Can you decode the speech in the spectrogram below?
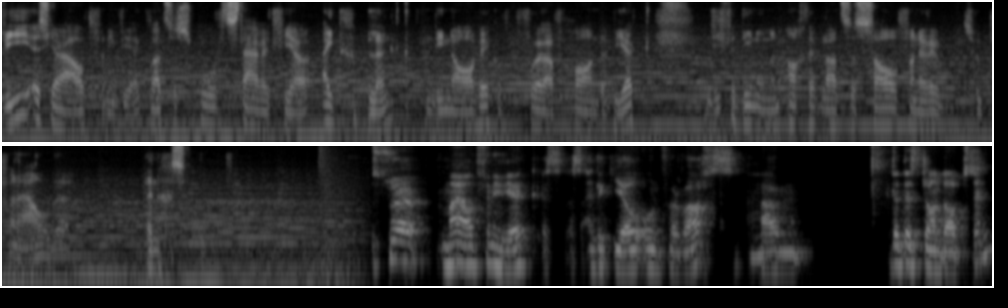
Wie is jou held van die week? Wat se sportster het vir jou uitgeblink in die naweek of die voorafgaande week? Wie verdien om 'n agterblad se saal van 'n soek van helde ingesit? So my held van die week is is eintlik heel onverwags. Um dit is John Dobson.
